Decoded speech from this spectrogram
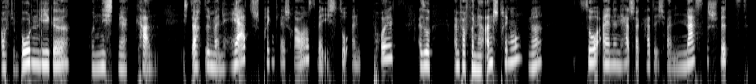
auf dem Boden liege und nicht mehr kann. Ich dachte, mein Herz springt gleich raus, weil ich so einen Puls, also einfach von der Anstrengung, ne, so einen Herzschlag hatte. Ich war nass geschwitzt.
